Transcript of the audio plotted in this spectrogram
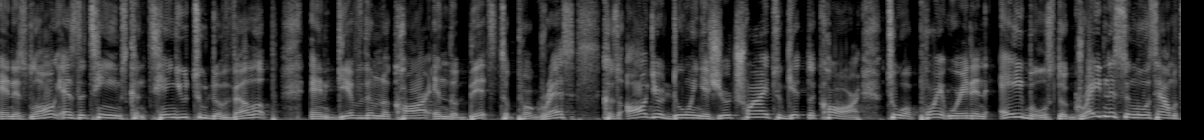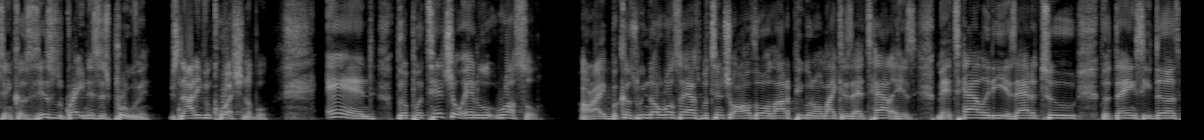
And as long as the teams continue to develop and give them the car and the bits to progress, because all you're doing is you're trying to get the car to a point where it enables the greatness in Lewis Hamilton, because his greatness is proven. It's not even questionable. And the potential in Russell. All right, because we know Russell has potential, although a lot of people don't like his his mentality, his attitude, the things he does.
